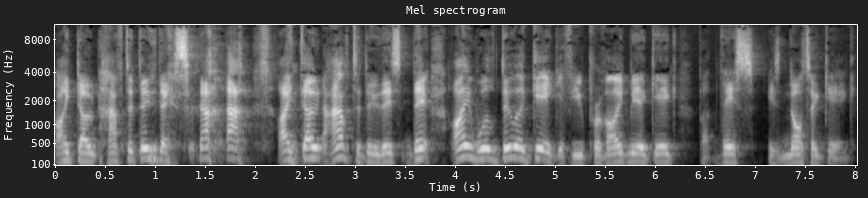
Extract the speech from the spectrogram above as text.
I don't have to do this. I don't have to do this. I will do a gig if you provide me a gig, but this is not a gig.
